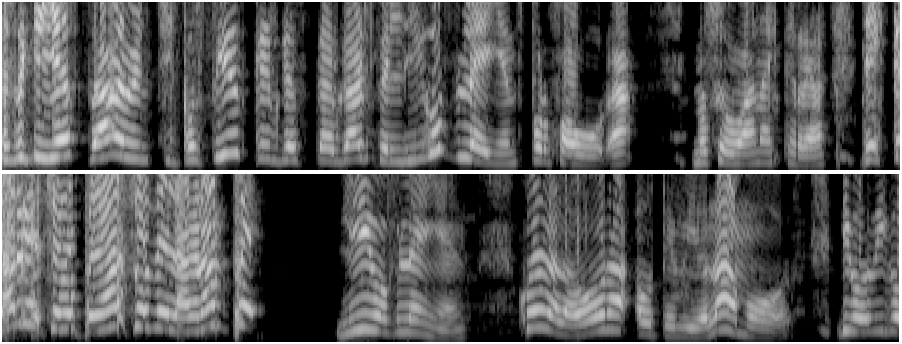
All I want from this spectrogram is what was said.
Así que ya saben, chicos, tienes que descargarse League of Legends, por favor, ¿ah? No se van a descargar. ¡Descárguense los pedazos de la gran pe... League of Legends. Juégalo ahora o te violamos. Digo, digo,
